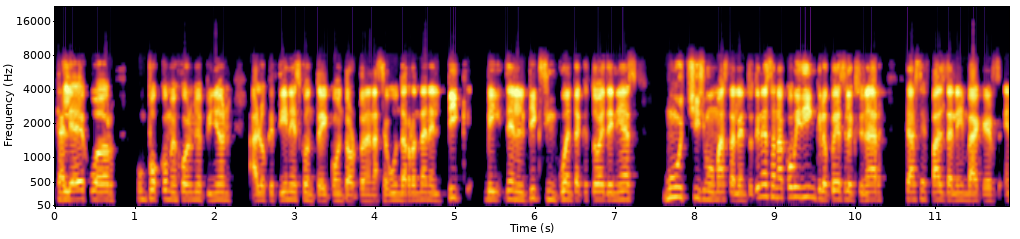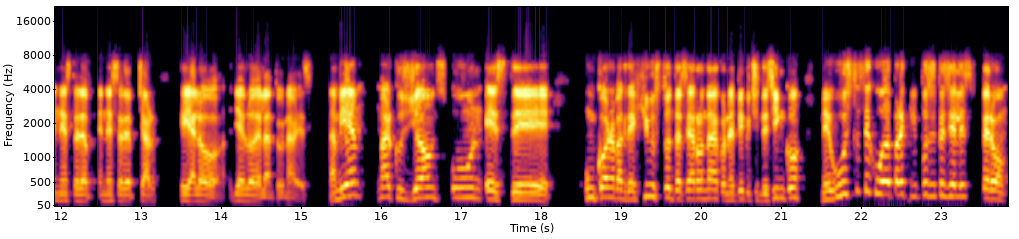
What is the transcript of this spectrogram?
calidad de jugador un poco mejor, en mi opinión, a lo que tienes contra, contra Orton en la segunda ronda, en el pick, en el pick 50, que todavía tenías muchísimo más talento. Tienes a Nakobe Dean que lo puedes seleccionar, que hace falta linebackers en este, en este depth chart, que ya lo, ya lo adelanto una vez. También Marcus Jones, un este un cornerback de Houston, tercera ronda con el pick 85. Me gusta este jugador para equipos especiales, pero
